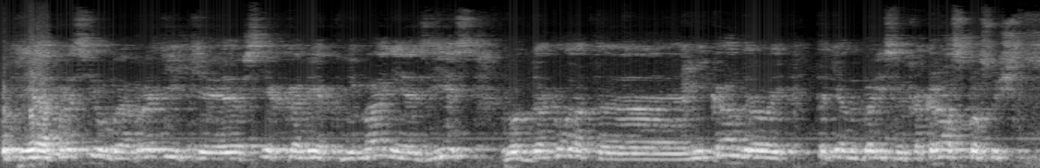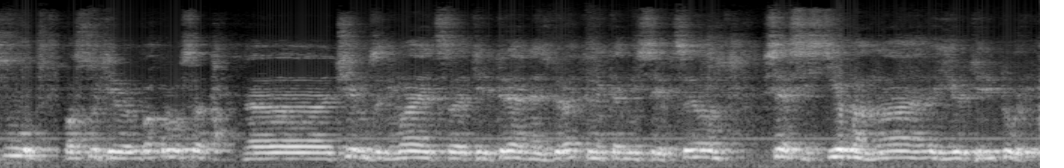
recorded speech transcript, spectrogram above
Я просил бы обратить всех коллег внимание, здесь вот доклад э, Никандровой Татьяны Борисовны как раз по существу, по сути вопроса, э, чем занимается территориальная избирательная комиссия в целом, вся система на ее территории.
